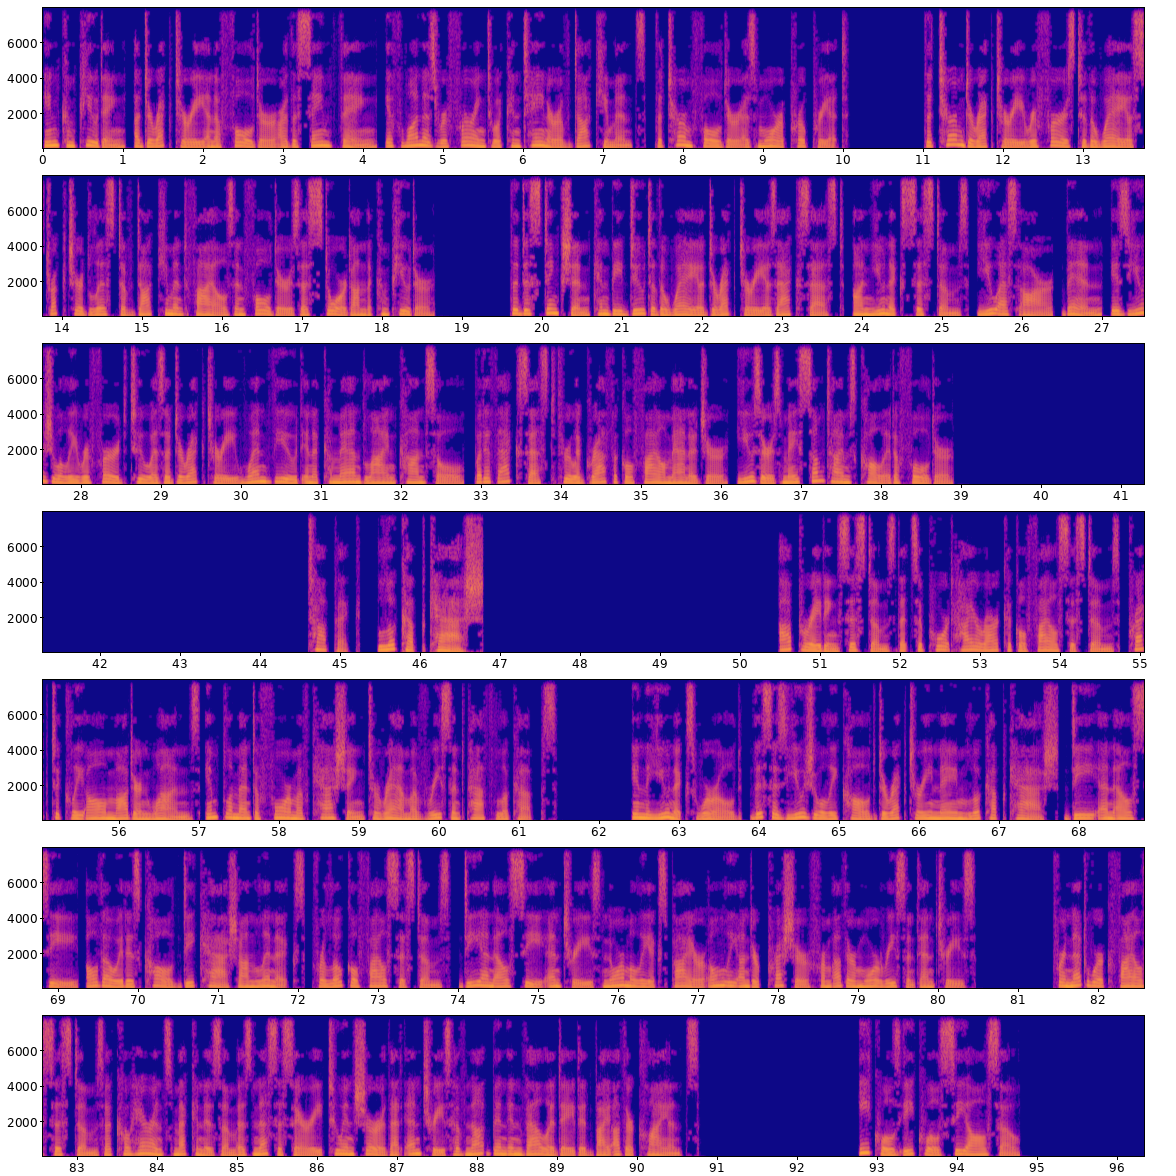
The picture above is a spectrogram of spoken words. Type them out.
In computing, a directory and a folder are the same thing. If one is referring to a container of documents, the term folder is more appropriate. The term directory refers to the way a structured list of document files and folders is stored on the computer. The distinction can be due to the way a directory is accessed. On Unix systems, USR bin is usually referred to as a directory when viewed in a command line console, but if accessed through a graphical file manager, users may sometimes call it a folder. Lookup cache. Operating systems that support hierarchical file systems practically all modern ones implement a form of caching to RAM of recent path lookups. In the Unix world, this is usually called Directory Name Lookup Cache (DNLC), although it is called dcache on Linux. For local file systems, DNLC entries normally expire only under pressure from other more recent entries. For network file systems a coherence mechanism is necessary to ensure that entries have not been invalidated by other clients. See also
